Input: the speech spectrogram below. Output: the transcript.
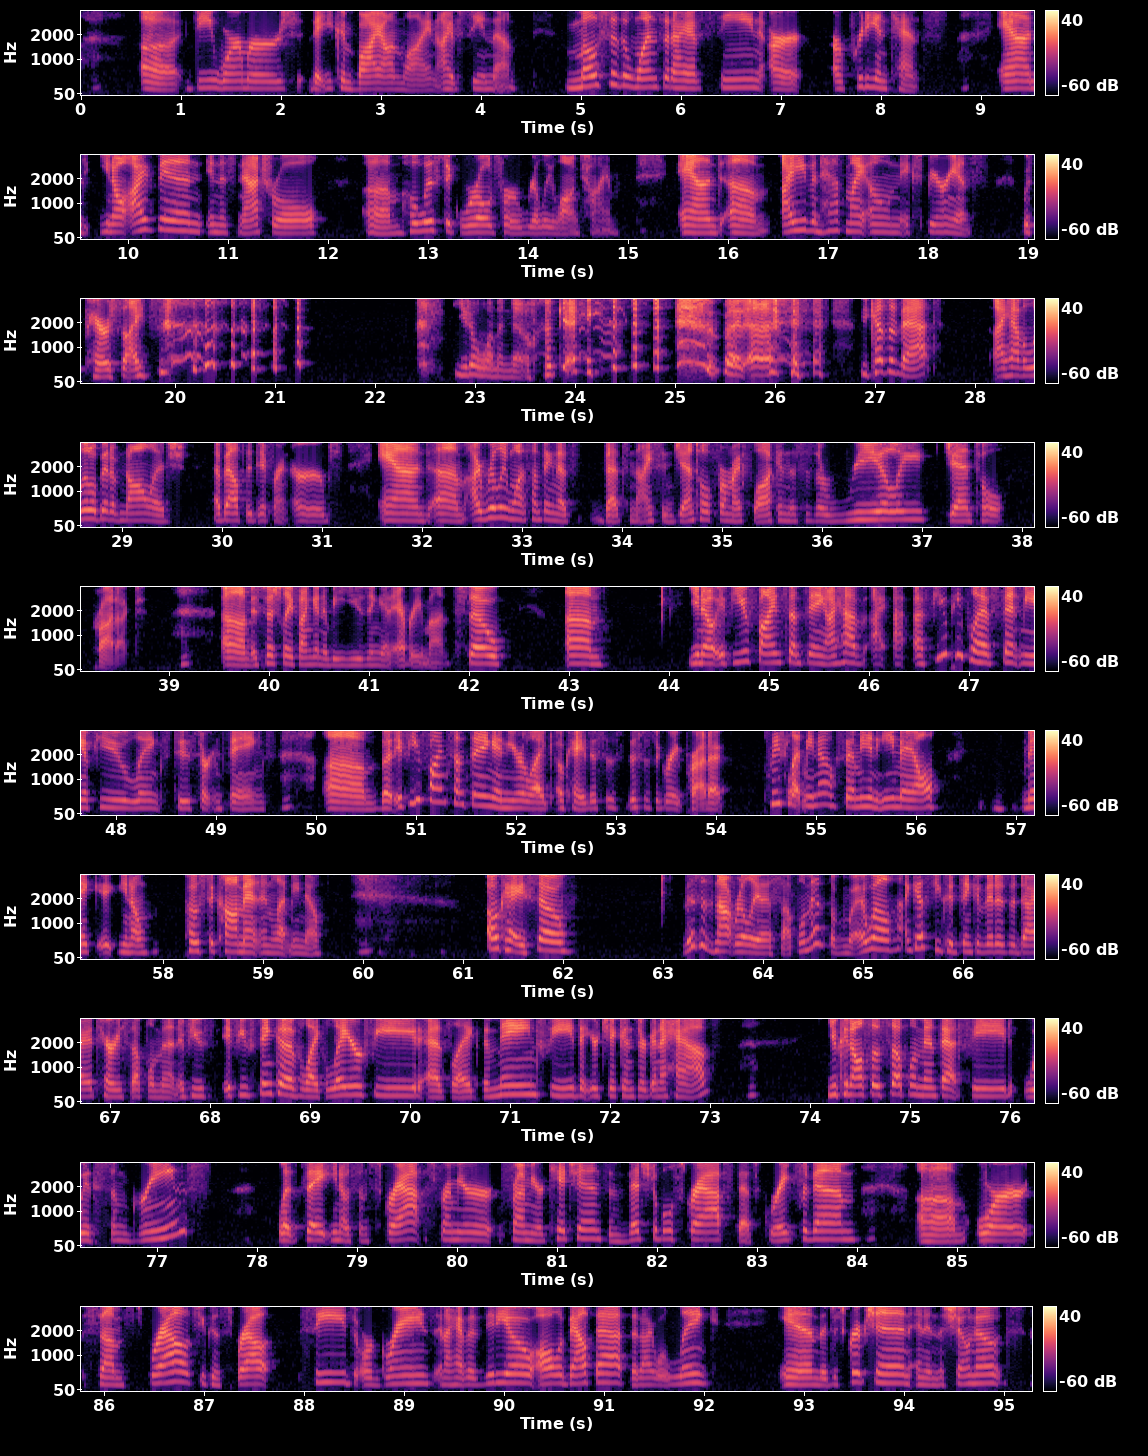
uh, dewormers that you can buy online. I have seen them most of the ones that I have seen are are pretty intense. And you know, I've been in this natural um, holistic world for a really long time. And um, I even have my own experience with parasites. you don't want to know, okay? but uh, because of that, I have a little bit of knowledge about the different herbs and um, I really want something that's that's nice and gentle for my flock, and this is a really gentle product, um, especially if I'm going to be using it every month. So, um, you know, if you find something, I have I, I, a few people have sent me a few links to certain things, um, but if you find something and you're like, okay, this is this is a great product, please let me know. Send me an email, make it, you know, post a comment, and let me know. Okay, so this is not really a supplement, but well, I guess you could think of it as a dietary supplement. If you if you think of like layer feed as like the main feed that your chickens are going to have, you can also supplement that feed with some greens. Let's say, you know, some scraps from your from your kitchen, some vegetable scraps, that's great for them. Um, or some sprouts, you can sprout seeds or grains. And I have a video all about that that I will link in the description and in the show notes.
